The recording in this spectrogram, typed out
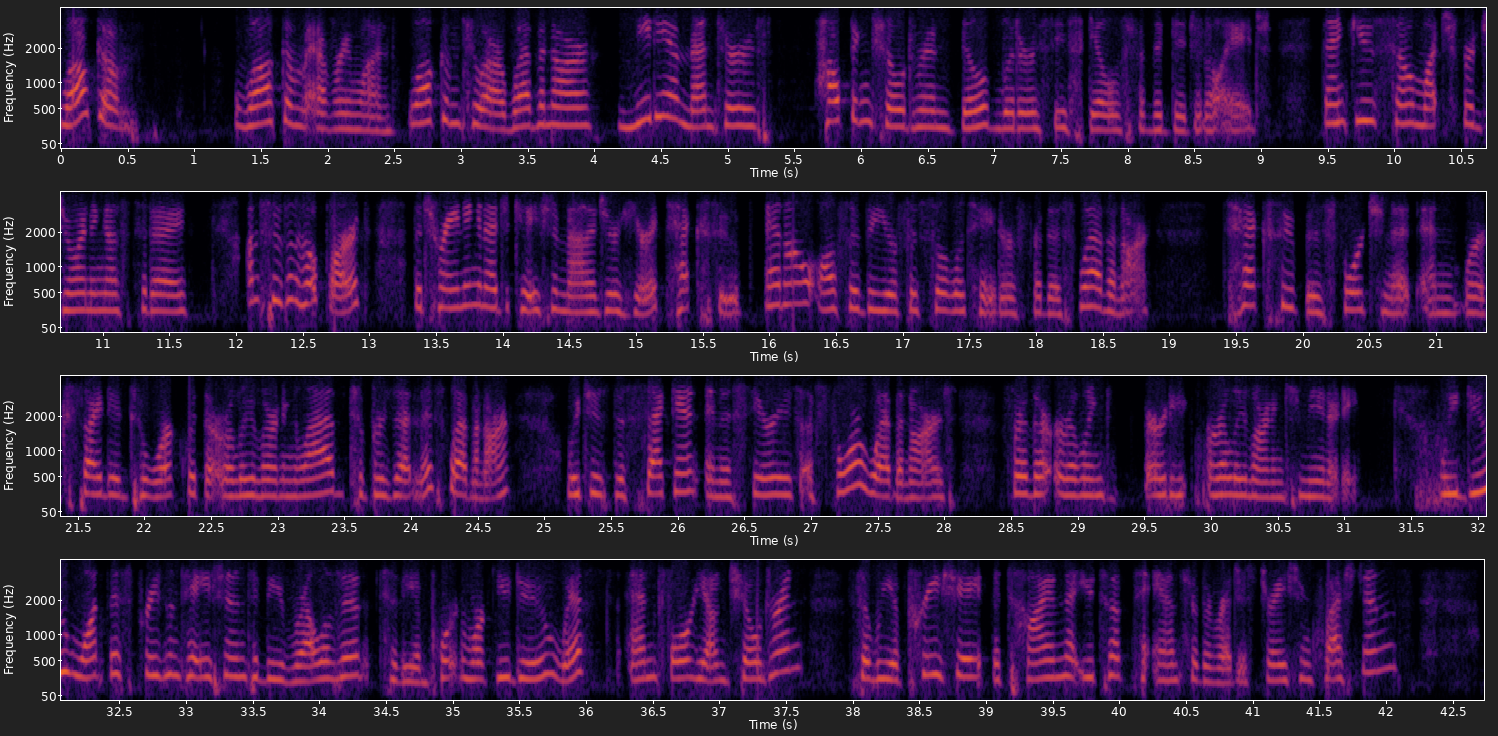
Welcome. Welcome everyone. Welcome to our webinar, Media Mentors, Helping Children Build Literacy Skills for the Digital Age. Thank you so much for joining us today. I'm Susan Hopart, the Training and Education Manager here at TechSoup, and I'll also be your facilitator for this webinar. TechSoup is fortunate and we're excited to work with the Early Learning Lab to present this webinar, which is the second in a series of four webinars for the early, early, learning community. We do want this presentation to be relevant to the important work you do with and for young children, so we appreciate the time that you took to answer the registration questions.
